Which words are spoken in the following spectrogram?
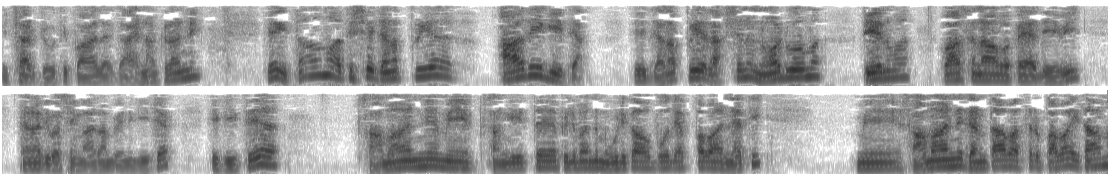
එච්.ආර්. ජෝතිපාල ගායනා කරන්නේ. ඒ ඊටාම අතිශය ජනප්‍රිය ආර්ය ගීතයක්. ඒ ජනප්‍රිය ලක්ෂණ නොඅඩුවම තියෙනවා වාසනාව පෑදේවි යනාදී වශයෙන් ආරම්භ වෙන ගීතයක්. ඒ ගීතය සාමාන්‍ය මේ සංගීතය පිළිබඳ මූලික අවබෝධයක් පවා නැති මේ සාමාන්‍ය ජනතාව අතර පවා ඊටාම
